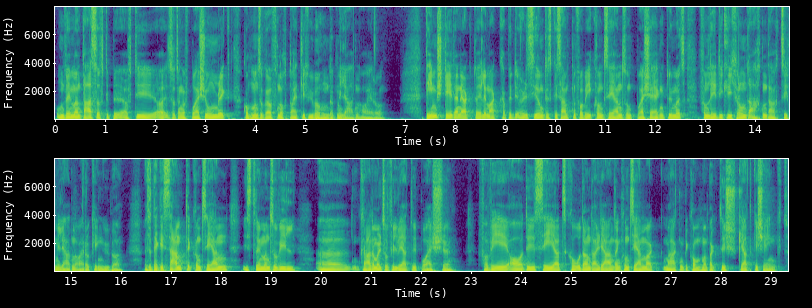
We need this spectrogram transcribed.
Und wenn man das auf die, auf die, äh, sozusagen auf Porsche umlegt, kommt man sogar auf noch deutlich über 100 Milliarden Euro. Dem steht eine aktuelle Marktkapitalisierung des gesamten VW-Konzerns und Porsche-Eigentümers von lediglich rund 88 Milliarden Euro gegenüber. Also der gesamte Konzern ist, wenn man so will, äh, gerade mal so viel wert wie Porsche. VW, Audi, Seat, Skoda und all die anderen Konzernmarken bekommt man praktisch glatt geschenkt.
